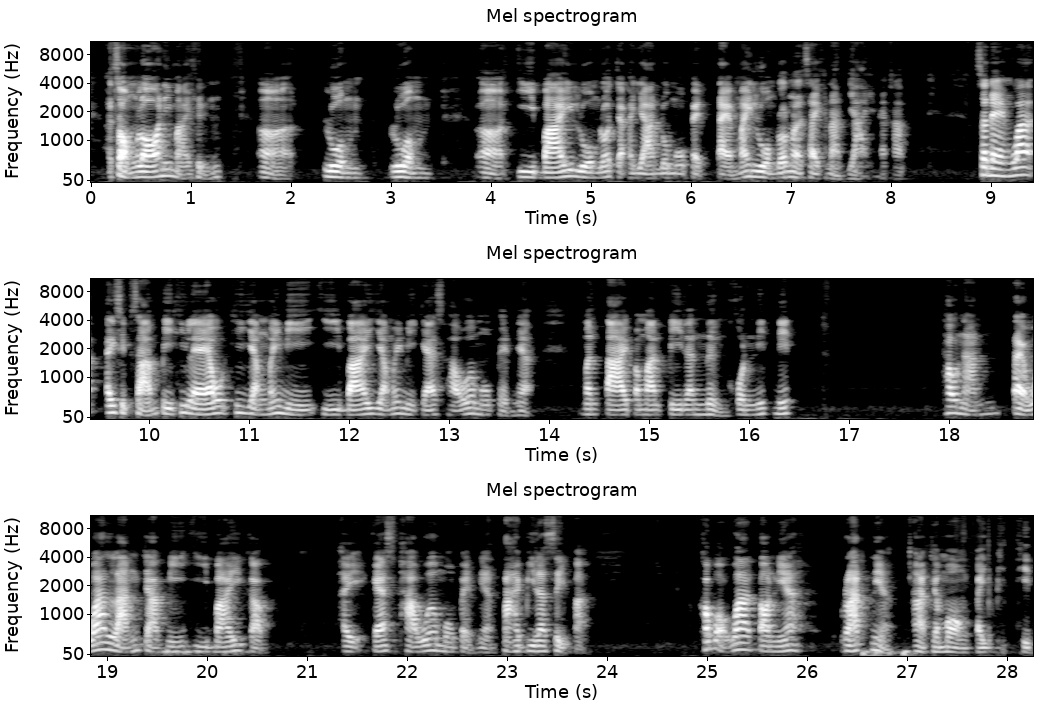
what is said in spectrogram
2 ล้อนี่หมายถึงรวมรวมอ่อ e-bike รวมรถจักรยานรวมโมเป็ดแต่ไม่รวมรถมอเตอร์ไซค์ขนาดใหญ่นะครับ แสดงว่าไอ้13 ปีที่แล้วที่ยังไม่มี e-bike ยังไม่มี gas power moped เนี่ย มันตายประมาณปีละ1คนนิดๆ เท่านั้น แต่ว่าหลังจากมี e-bike กับไอ้ gas power moped เนี่ย ตายปีละ10อะเขาบอกว่าตอนนี้รัฐเนี่ยอาจจะมองไปผิดทิศ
